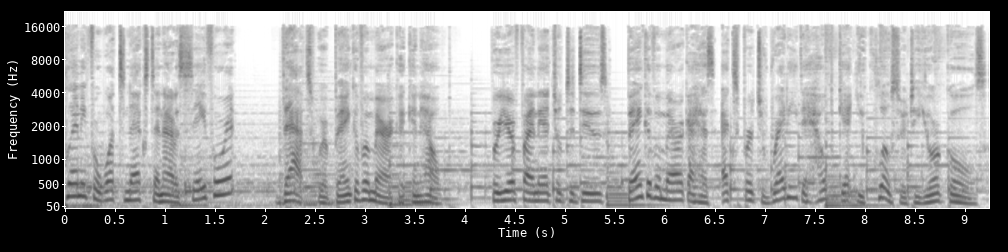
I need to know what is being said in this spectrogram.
Planning for what's next and how to save for it? That's where Bank of America can help. For your financial to dos, Bank of America has experts ready to help get you closer to your goals.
